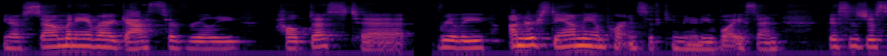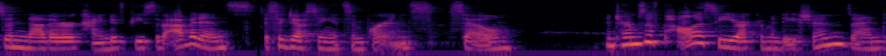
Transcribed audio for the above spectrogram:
You know, so many of our guests have really helped us to really understand the importance of community voice. And this is just another kind of piece of evidence suggesting its importance. So, in terms of policy recommendations and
